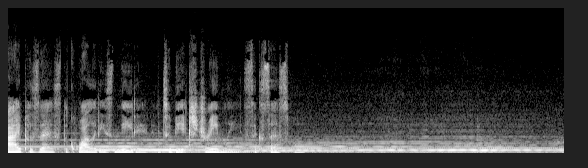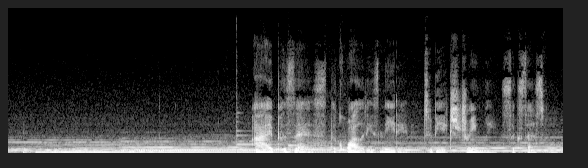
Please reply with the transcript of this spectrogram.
I possess the qualities needed to be extremely successful. I possess the qualities needed to be extremely successful.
